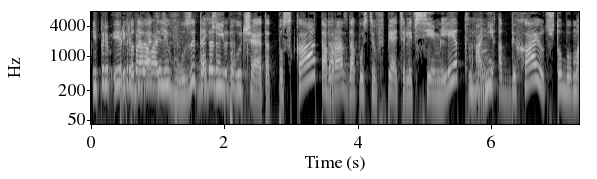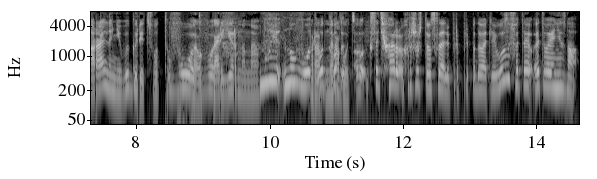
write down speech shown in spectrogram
И, при, и преподаватели вузы да, такие да, да, да, получают отпуска, там да. раз, допустим, в 5 или в 7 лет угу. они отдыхают, чтобы морально не выгореть вот, вот, в, вот. карьерно на, ну, ну вот, в, вот, на работе. Вот, кстати, хорошо, что вы сказали про преподавателей вузов, это, этого я не знала.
